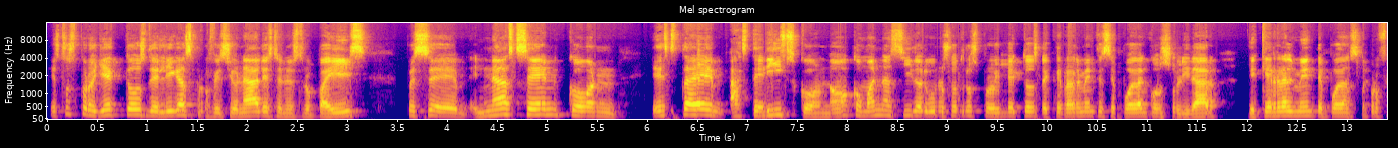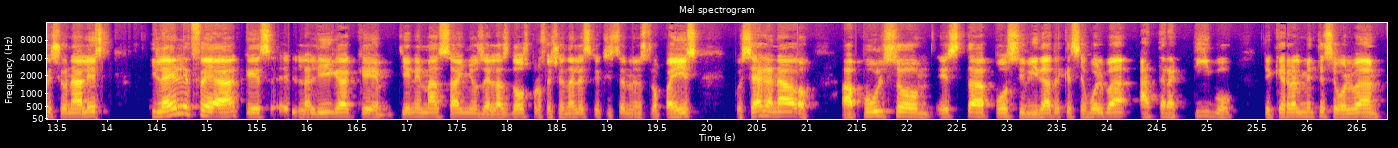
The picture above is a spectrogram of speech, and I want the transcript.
estos proyectos de ligas profesionales en nuestro país, pues eh, nacen con este asterisco, ¿no? Como han nacido algunos otros proyectos de que realmente se puedan consolidar, de que realmente puedan ser profesionales. Y la LFA, que es la liga que tiene más años de las dos profesionales que existen en nuestro país, pues se ha ganado a pulso esta posibilidad de que se vuelva atractivo, de que realmente se vuelva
